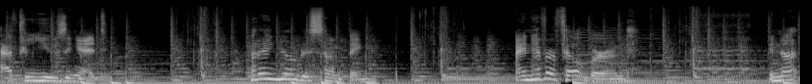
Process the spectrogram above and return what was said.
after using it. But I noticed something. I never felt burned. And not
